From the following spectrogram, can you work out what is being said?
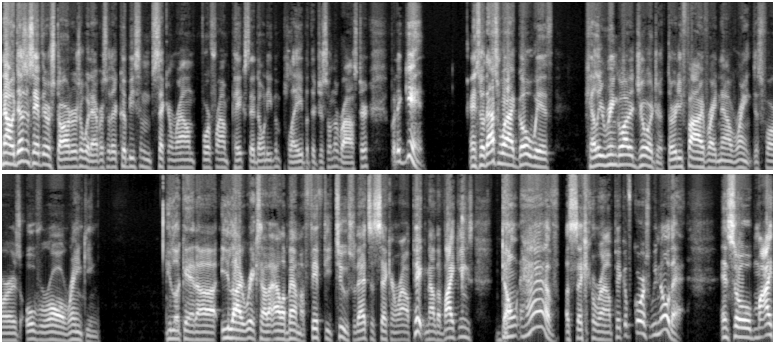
Now it doesn't say if they were starters or whatever, so there could be some second round, fourth round picks that don't even play, but they're just on the roster. But again, and so that's where I go with Kelly Ringo out of Georgia, 35 right now, ranked as far as overall ranking. You look at uh, Eli Ricks out of Alabama, 52. So that's a second round pick. Now, the Vikings don't have a second round pick. Of course, we know that. And so, my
